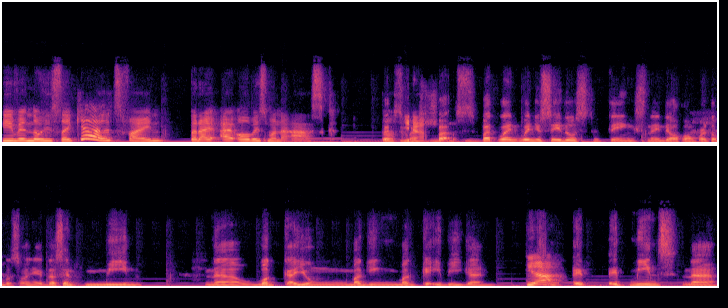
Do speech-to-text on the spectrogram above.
Even though he's like, yeah, it's fine. But I, I always want to ask those Yeah. But but when when you say those things na hindi ako comfortable sa kanya, it doesn't mean na wag kayong maging magkaibigan. yeah. It it means na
